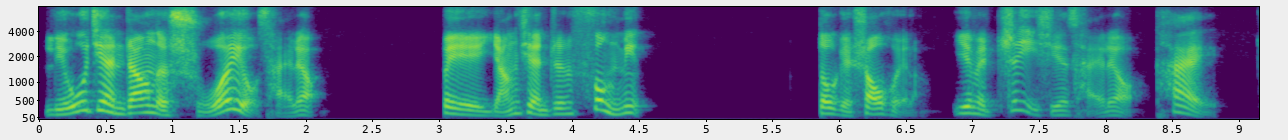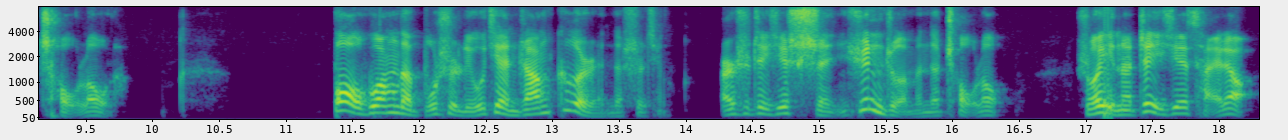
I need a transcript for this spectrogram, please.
刘建章的所有材料被杨宪珍奉命都给烧毁了。因为这些材料太丑陋了，曝光的不是刘建章个人的事情，而是这些审讯者们的丑陋，所以呢，这些材料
